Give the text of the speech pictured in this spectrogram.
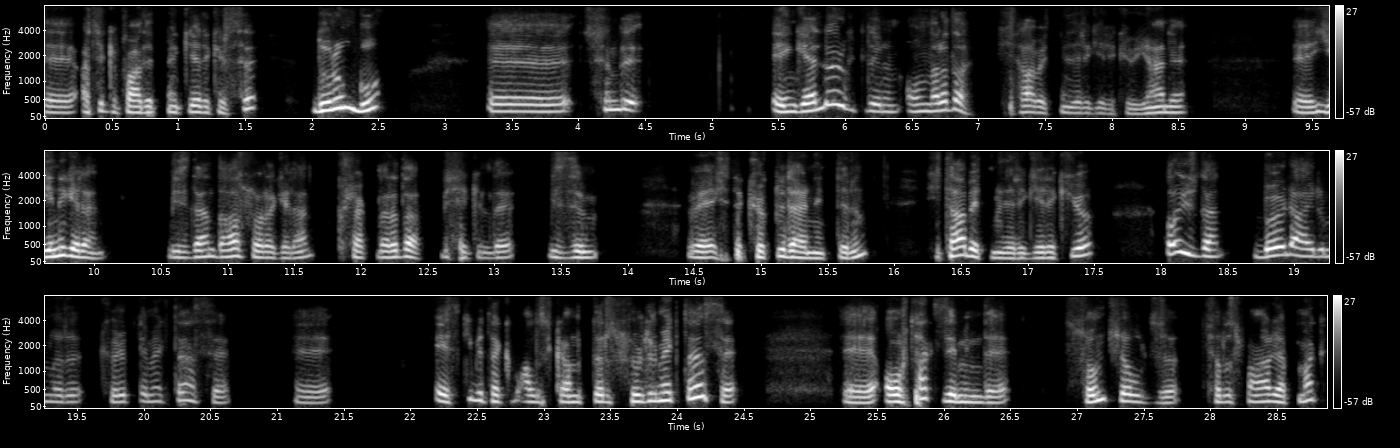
e, açık ifade etmek gerekirse durum bu. E, şimdi engelli örgütlerin onlara da hitap etmeleri gerekiyor. Yani e, yeni gelen bizden daha sonra gelen kuşaklara da bir şekilde bizim ve işte köklü derneklerin hitap etmeleri gerekiyor. O yüzden böyle ayrımları körüklemektense e, eski bir takım alışkanlıkları sürdürmektense e, ortak zeminde sonuç alıcı çalışmalar yapmak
